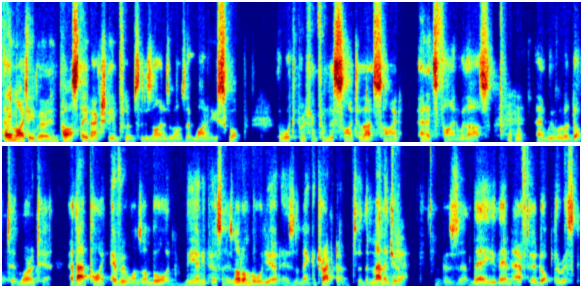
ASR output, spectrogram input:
They might even, in past, they've actually influenced the design as well. So why don't you swap the waterproofing from this side to that side, and it's fine with us, Mhm. and we will adopt it and warranty it. At that point, everyone's on board. The only person who's not on board yet is the main contractor, so the manager, Yeah. because uh, they then have to adopt the risk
